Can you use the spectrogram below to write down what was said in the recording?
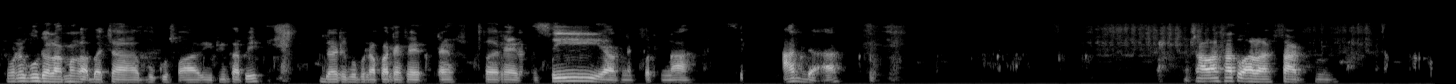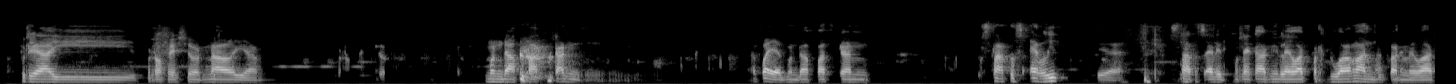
sebenarnya gue udah lama nggak baca buku soal ini, tapi dari beberapa refe- referensi yang pernah ada, salah satu alasan priai profesional yang mendapatkan apa ya mendapatkan status elit ya. Status elit mereka ini lewat perjuangan bukan lewat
